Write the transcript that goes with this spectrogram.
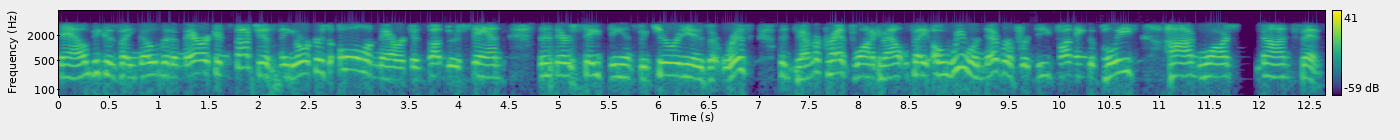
now because they know that Americans, not just New Yorkers, all Americans understand that their safety and security is at risk, the Democrats want to come out and say, oh, we were never for defunding the police. Hogwash nonsense.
